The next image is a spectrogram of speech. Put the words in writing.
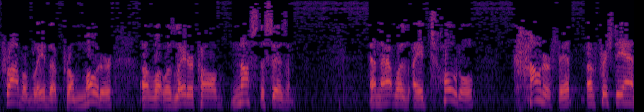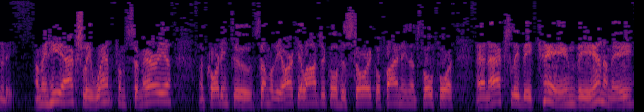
probably the promoter of what was later called Gnosticism. And that was a total counterfeit of Christianity. I mean, he actually went from Samaria, according to some of the archaeological, historical findings and so forth, and actually became the enemy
